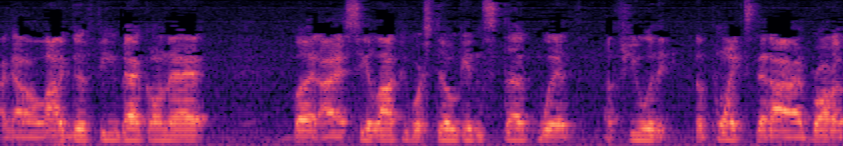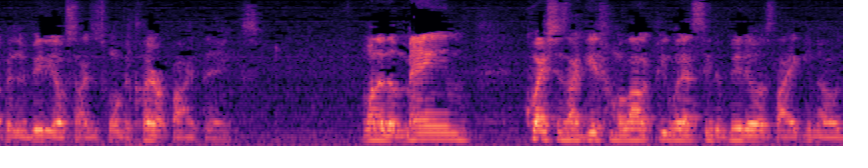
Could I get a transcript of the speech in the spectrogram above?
I got a lot of good feedback on that, but I see a lot of people are still getting stuck with a few of the, the points that I brought up in the video, so I just wanted to clarify things. One of the main questions I get from a lot of people that see the videos, like, you know,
